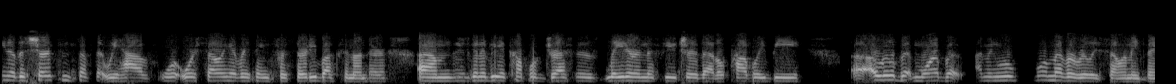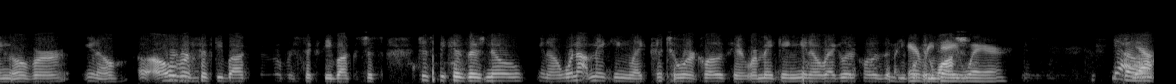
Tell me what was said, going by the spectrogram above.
you know the shirts and stuff that we have we're, we're selling everything for thirty bucks and under um there's going to be a couple of dresses later in the future that'll probably be uh, a little bit more but i mean we'll we'll never really sell anything over you know uh, over Mhm. fifty bucks or over sixty bucks just just because there's no you know we're not making like couture clothes here we're making you know regular clothes that Like people can wash everyday wear. yeah, So- yeah.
